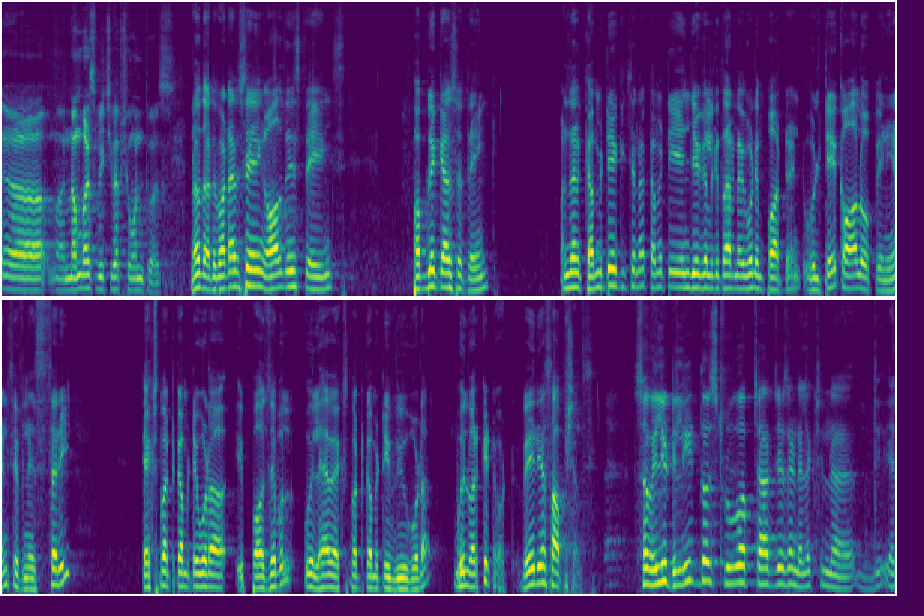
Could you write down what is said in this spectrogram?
uh, uh, numbers which you have shown to us. No that what I'm saying all these things public has to think and దాని కమిటీకి ఇచ్చిన కమిటీ ఏం చేయగలుగుతారు అనేది కూడా important will take all opinions if necessary expert committee కూడా if possible will have expert committee view కూడా will work it out various options So will you delete those true up charges and election, uh, the, uh,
